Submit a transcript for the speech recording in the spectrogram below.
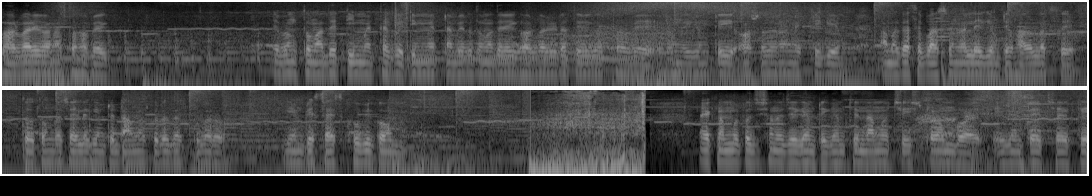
ঘর বাড়ি বানাতে হবে এবং তোমাদের টিমমেট থাকবে। টিমমেট না বেরো তোমাদের এই ঘর বাড়িটা তৈরি করতে হবে এবং এই গেমটি অসাধারণ একটি গেম আমার কাছে পার্সোনালি এই গেমটি ভালো লাগছে। তো তোমরা চাইলে গেমটি ডাউনলোড করে দেখতে পারো। গেমটির সাইজ খুবই কম। এক নম্বর পজিশনে যে গেমটি গেমটির নাম হচ্ছে স্ট্রং বয় এই গেমটি হচ্ছে একটি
